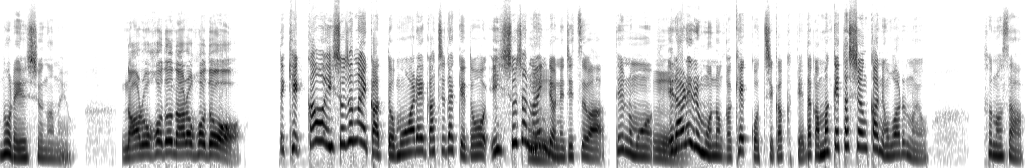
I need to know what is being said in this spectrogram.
の練習なのよ。なるほど、なるほど。で、結果は一緒じゃないかって思われがちだけど、一緒じゃないんだよね、実は。っていうのも、うん得られるものが結構違くて。だから負けた瞬間に終わるのよ。そのさ、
